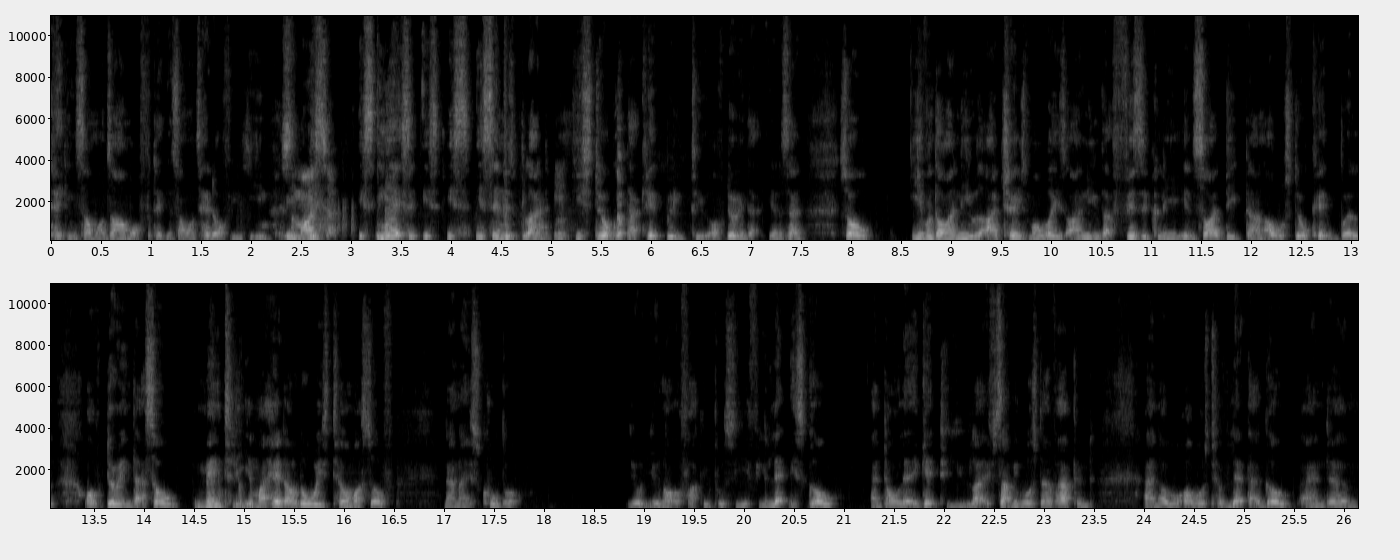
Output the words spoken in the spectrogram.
taking someone's arm off, taking someone's head off. He, he, It's he- mindset. it's yeah, it's, it's, it's, it's in his blood. Mm. He's still got that capability of doing that. You understand? So even though I knew that I changed my ways, I knew that physically, inside, deep down, I was still capable of doing that. So mentally, in my head, I would always tell myself, "No, no, it's cool, bro. You're you're not a fucking pussy. If you let this go and don't let it get to you, like if something was to have happened, and I was to have let that go, and um,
